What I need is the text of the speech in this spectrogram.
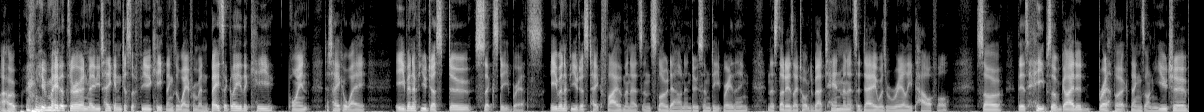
I hope you've made it through and maybe taken just a few key things away from it. And basically, the key point to take away, even if you just do six deep breaths, even if you just take five minutes and slow down and do some deep breathing, in the studies I talked about, 10 minutes a day was really powerful. So, there's heaps of guided breathwork things on YouTube.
